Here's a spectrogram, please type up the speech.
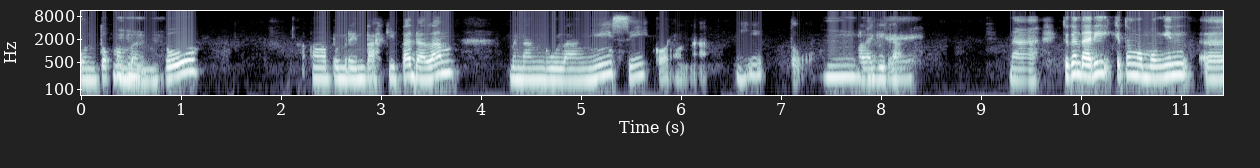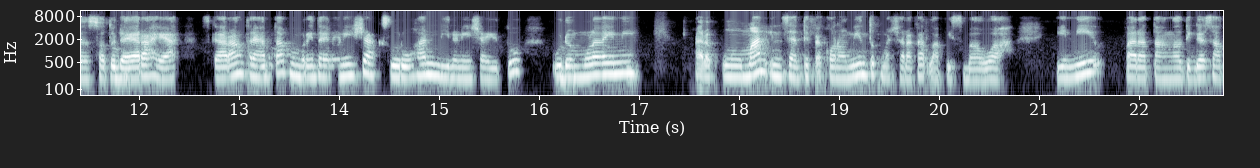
untuk hmm. membantu hmm. uh, pemerintah kita dalam menanggulangi si corona gitu. Hmm, Apalagi okay. kak? Nah, itu kan tadi kita ngomongin uh, suatu hmm. daerah ya. Sekarang ternyata pemerintah Indonesia, keseluruhan di Indonesia itu udah mulai nih ada pengumuman insentif ekonomi untuk masyarakat lapis bawah. Ini pada tanggal 31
